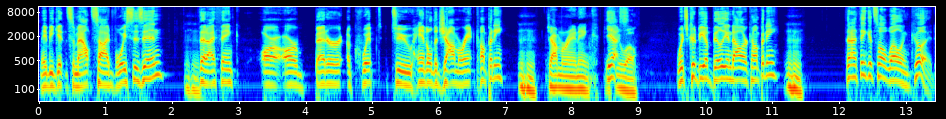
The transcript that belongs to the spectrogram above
maybe getting some outside voices in mm-hmm. that I think are, are better equipped to handle the Ja Morant company. Mm-hmm. Ja Morant Inc., if Yes. you will. which could be a billion dollar company, mm-hmm. then I think it's all well and good.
